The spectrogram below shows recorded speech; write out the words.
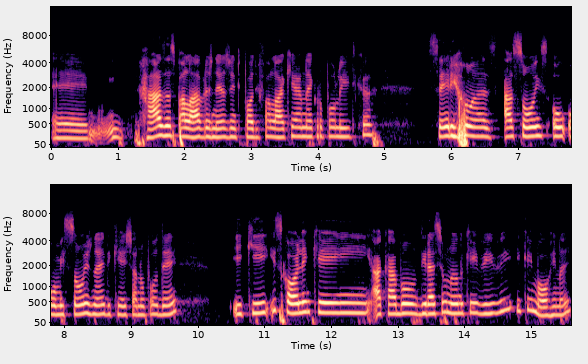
É, em rasas palavras, né, a gente pode falar que a necropolítica seriam as ações ou omissões, né, de quem está no poder e que escolhem quem acabam direcionando quem vive e quem morre, né?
